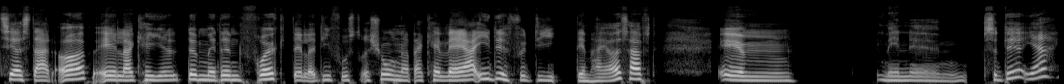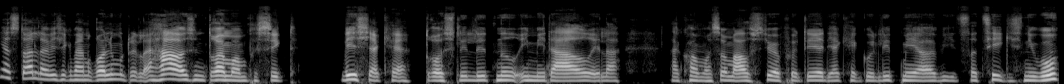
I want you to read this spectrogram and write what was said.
til at starte op, eller kan hjælpe dem med den frygt eller de frustrationer, der kan være i det, fordi dem har jeg også haft. Øhm, men øh, så det, ja, jeg er stolt af, hvis jeg kan være en rollemodel. Jeg har også en drøm om på sigt, hvis jeg kan drosle lidt ned i mit eget, eller der kommer så meget styr på det, at jeg kan gå lidt mere op i et strategisk niveau,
